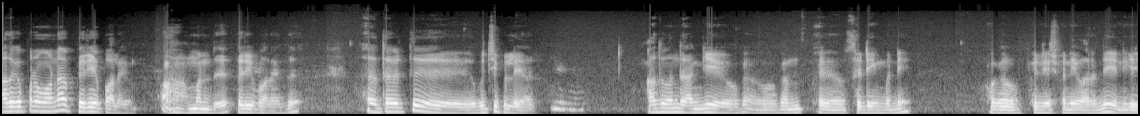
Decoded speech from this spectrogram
அதுக்கப்புறம் போனால் பெரியபாளையம். அம்மன்து பெரியபாளையந்து அதை தவிர்த்து உச்சி பிள்ளையார். அது வந்து அங்கேயே உட்காந்து செட்டிங் பண்ணி ஃபினிஷ் பண்ணி வரைஞ்சி இன்றைக்கி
